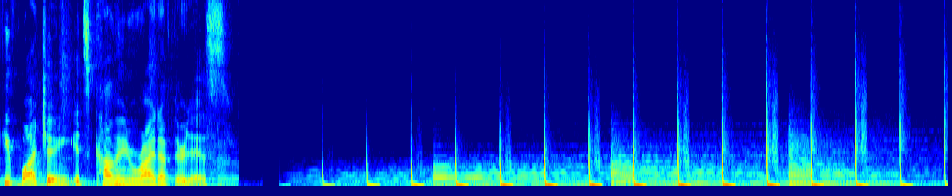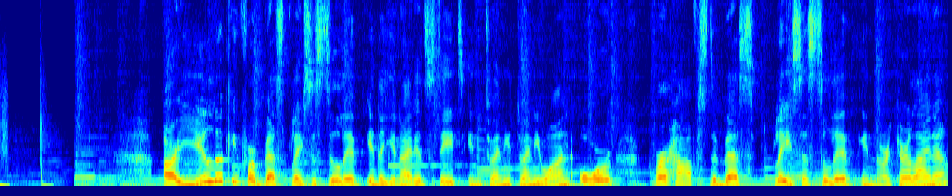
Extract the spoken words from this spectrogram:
Keep watching, it's coming right after this. Are you looking for best places to live in the United States in 2021 or perhaps the best places to live in North Carolina?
